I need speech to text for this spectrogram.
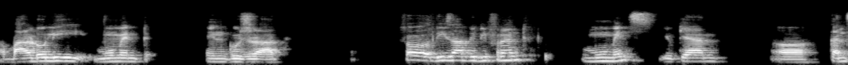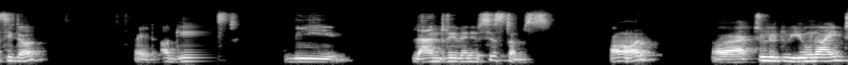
Bardoli movement in Gujarat. So these are the different movements you can consider right against the land revenue systems or uh, actually to unite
